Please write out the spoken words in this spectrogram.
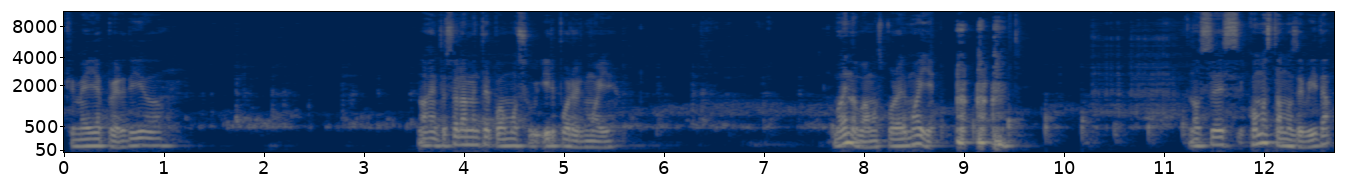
que me haya perdido. No, gente, solamente podemos subir por el muelle. Bueno, vamos por el muelle. no sé cómo estamos de vida.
